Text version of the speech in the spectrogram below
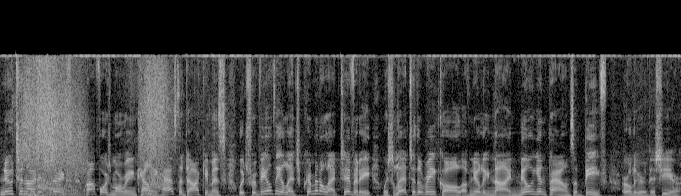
New tonight at 6, KRON 4's Maureen Kelly has the documents which reveal the alleged criminal activity which led to the recall of nearly 9 million pounds of beef earlier this this year.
